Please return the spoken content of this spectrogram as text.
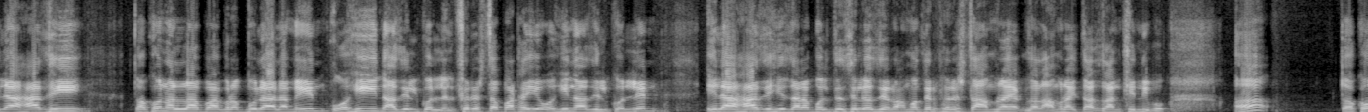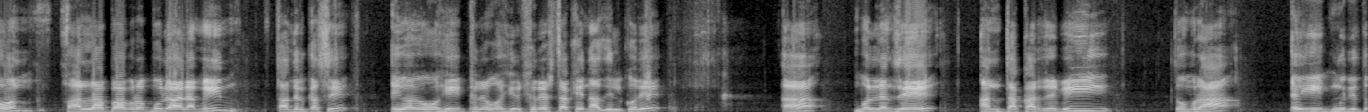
ইলা হাজি, তখন আল্লাহ পাক রব্বুল আলমিন ওহি নাজিল করলেন ফেরেস্তা পাঠাইয়ে ওহি নাজিল করলেন। ইলা হাজিহি যারা বলতেছিল যে রহমতের ফেরেস্তা আমরা একদল, আমরাই তার জানকে নিব। হ্যাঁ তখন আল্লাহ পাক রব্বুল আলমিন তাদের কাছে এইভাবে ওহি ফের, ওহির ফেরেস্তাকে নাজিল করে বললেন যে আন্তাকার রেবি, তোমরা এই মৃত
